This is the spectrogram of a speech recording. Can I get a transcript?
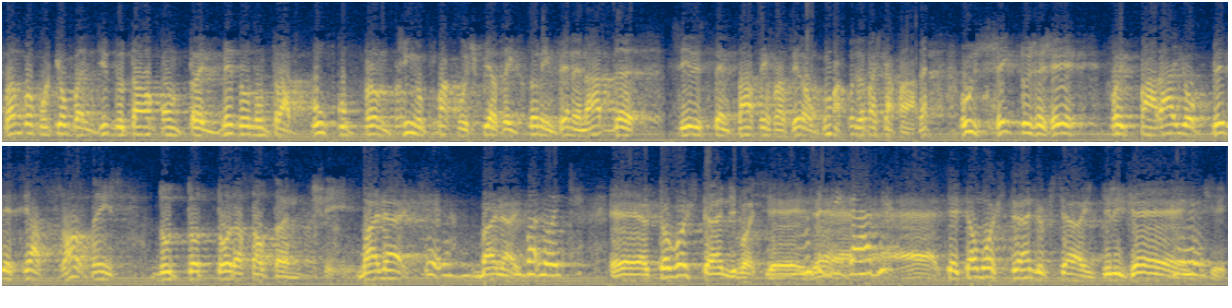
pampas porque o bandido estava com tremendo num trabuco prontinho para cuspir azeitona envenenada se eles tentassem fazer alguma coisa para escapar, né? O jeito do GG foi parar e obedecer às ordens do doutor assaltante. Boa noite. Boa noite. Boa noite. É, eu tô gostando de vocês. Muito é. obrigada. É, vocês estão mostrando que são inteligentes.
